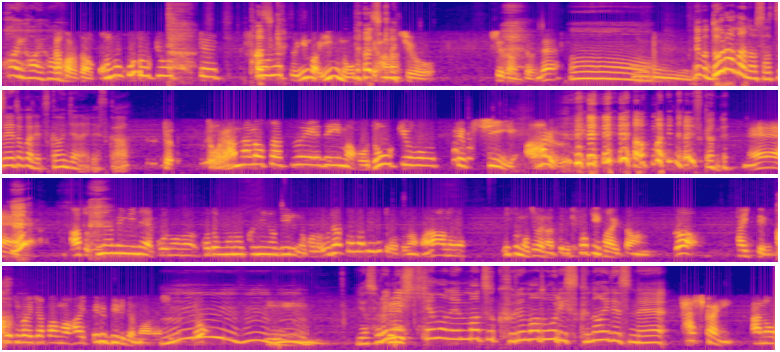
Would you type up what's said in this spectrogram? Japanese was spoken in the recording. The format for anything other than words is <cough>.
はいはいはい。だからさ、この歩道橋って <laughs> 使うやつ今いいの？って話をしてたんですよね。うん。うん。でもドラマの撮影とかで使うんじゃないですか？ドラマの撮影で今、歩道橋ってシーンある？<laughs> あんまりないですかね。ねえ。あとちなみにね、この子供の国のビルのこの裏手のビルってことなのかな、あのいつもお世話になってる Spotify さんが入ってる、あ。Spotify ジャパンが入ってるビルでもあるうんらしいですよ。いやそれにしても年末車通り少ないですね。確かに、あのー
